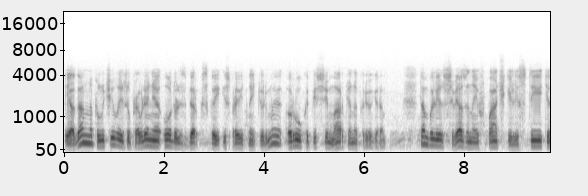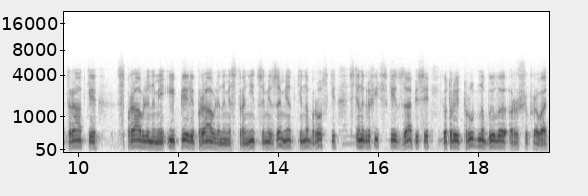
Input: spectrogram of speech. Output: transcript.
Иоганна получила из управления Одульсбергской исправительной тюрьмы рукописи Мартина Крюгера. Там были связанные в пачке листы, тетрадки, справленными и переправленными страницами, заметки, наброски, стенографические записи, которые трудно было расшифровать.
